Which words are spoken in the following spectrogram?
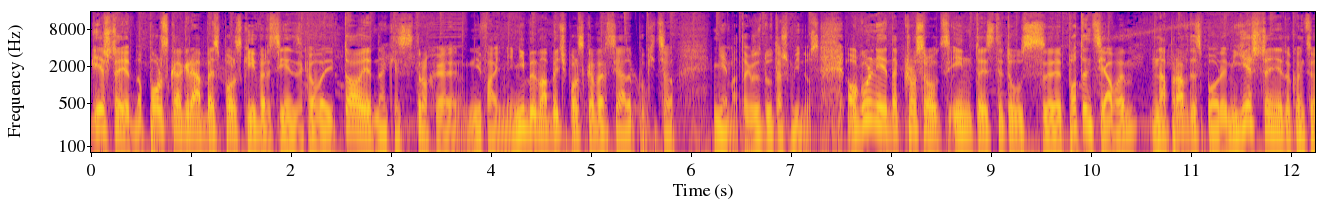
jeszcze jedno, polska gra bez polskiej wersji językowej to jednak jest trochę niefajnie. Niby ma być polska wersja, ale póki co nie ma, także tu też minus. Ogólnie jednak Crossroads Inn to jest tytuł z e, potencjałem, naprawdę sporym, jeszcze nie do końca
